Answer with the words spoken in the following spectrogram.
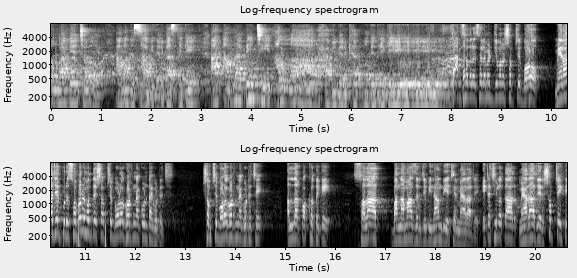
তোমরা পেয়েছ আমাদের সাহাবীদের কাছ থেকে, আর আমরা পেয়েছি আল্লাহর হাবিবের খেদমতে থেকে। সাল্লামের জীবনের সবচেয়ে বড়, মেরাজের পুরো সফরের মধ্যে সবচেয়ে বড় ঘটনা কোনটা ঘটেছে? সবচেয়ে বড় ঘটনা ঘটেছে আল্লাহর পক্ষ থেকে সলাৎ বা নামাজের যে বিধান দিয়েছেন মেয়ারাজে, এটা ছিল তার মেয়ারাজের সবচাইতে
